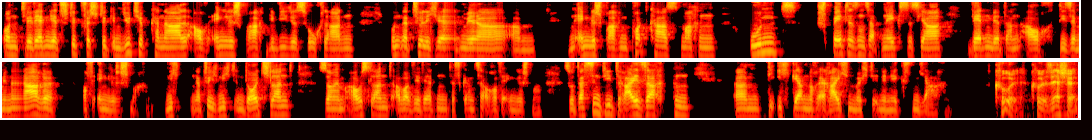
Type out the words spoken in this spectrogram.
Und wir werden jetzt Stück für Stück im YouTube-Kanal auch englischsprachige Videos hochladen. Und natürlich werden wir ähm, einen englischsprachigen Podcast machen. Und spätestens ab nächstes Jahr werden wir dann auch die Seminare auf Englisch machen. Nicht, natürlich nicht in Deutschland, sondern im Ausland, aber wir werden das Ganze auch auf Englisch machen. So, das sind die drei Sachen, ähm, die ich gern noch erreichen möchte in den nächsten Jahren. Cool, cool, sehr schön.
